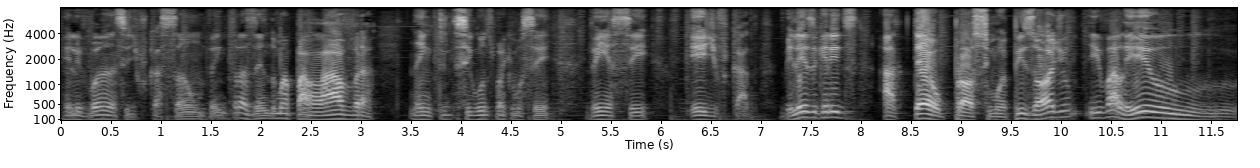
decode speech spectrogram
relevância, edificação, vem trazendo uma palavra né, em 30 segundos para que você venha ser edificado. Beleza, queridos? Até o próximo episódio e valeu!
